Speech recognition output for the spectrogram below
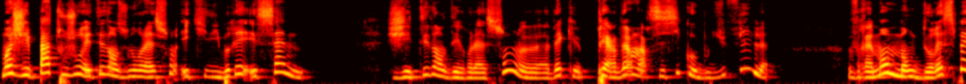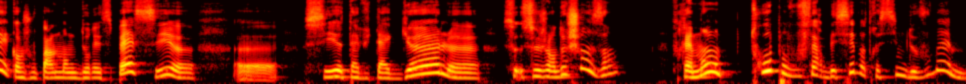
Moi, j'ai pas toujours été dans une relation équilibrée et saine. J'étais dans des relations euh, avec pervers narcissique au bout du fil. Vraiment manque de respect. Quand je vous parle manque de respect, c'est euh, euh c'est t'as vu ta gueule, euh, ce, genre de choses. Hein. Vraiment tout pour vous faire baisser votre estime de vous-même.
